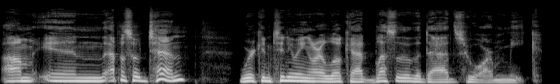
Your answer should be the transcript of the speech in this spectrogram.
Um, in episode 10, we're continuing our look at Blessed are the dads who are meek.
